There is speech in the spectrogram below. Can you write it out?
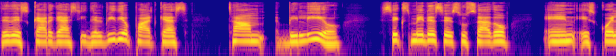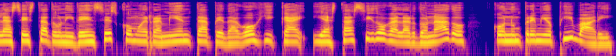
de descargas, y del video podcast Tom Bilio. Six Minutes es usado en escuelas estadounidenses como herramienta pedagógica y hasta ha sido galardonado con un premio Peabody.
